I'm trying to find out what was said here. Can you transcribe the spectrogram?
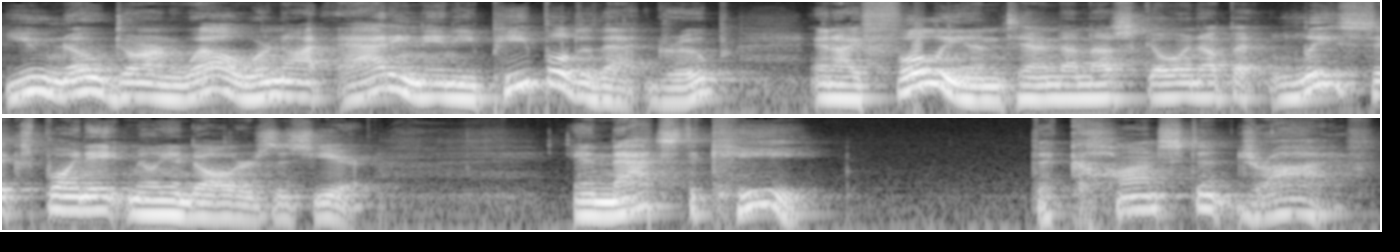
you know darn well we're not adding any people to that group. And I fully intend on us going up at least $6.8 million this year. And that's the key the constant drive.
